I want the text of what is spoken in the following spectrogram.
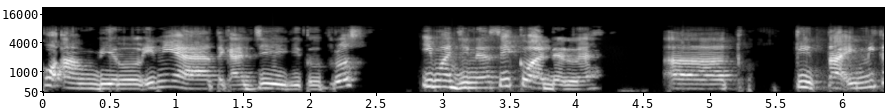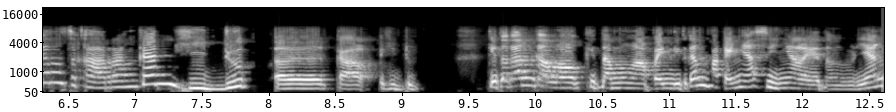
Aku ambil ini ya TKJ gitu. Terus imajinasiku adalah eh, kita ini kan sekarang kan hidup eh, kal hidup. Kita kan kalau kita mau ngapain gitu kan pakainya sinyal ya teman-teman. Yang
